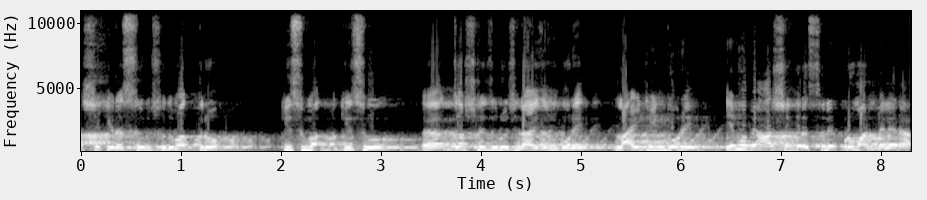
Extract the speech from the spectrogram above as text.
আশিকের রাসূল শুধুমাত্র কিছু কিছু জশ্নে জুলুসের আয়োজন করে, লাইটিং করে, এভাবে আশিকের রসুলের প্রমাণ মেলে না।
